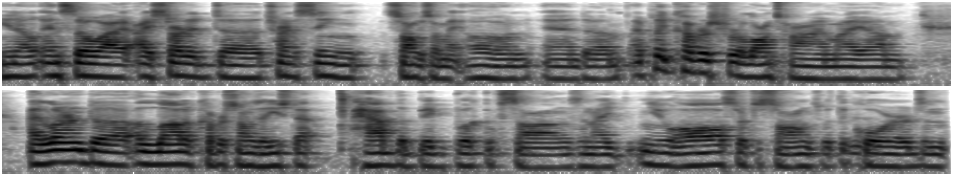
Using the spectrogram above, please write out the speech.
You know and so i, I started uh, trying to sing songs on my own and um, i played covers for a long time i um, i learned uh, a lot of cover songs i used to have the big book of songs and i knew all sorts of songs with the chords and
